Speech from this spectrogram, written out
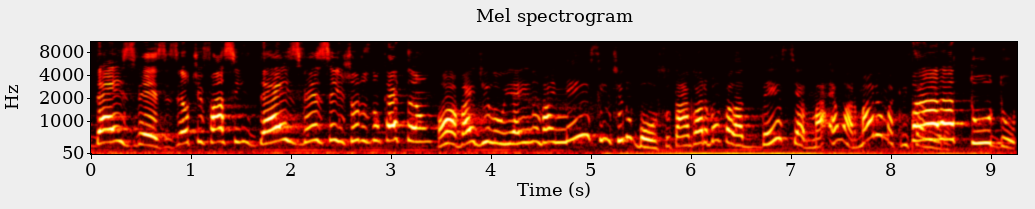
10 vezes. Eu te faço em 10 vezes sem juros no cartão. Ó, vai diluir aí, não vai nem sentir no bolso, tá? Agora vamos falar desse armário. É um armário ou uma cristaleira? Para tudo,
